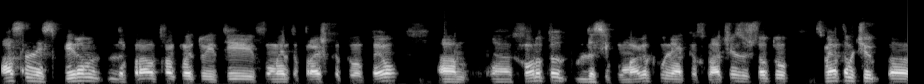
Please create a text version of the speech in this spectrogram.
аз не спирам да правя това, което и ти в момента правиш като апел, а, а, хората да си помагат по някакъв начин, защото смятам, че а,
